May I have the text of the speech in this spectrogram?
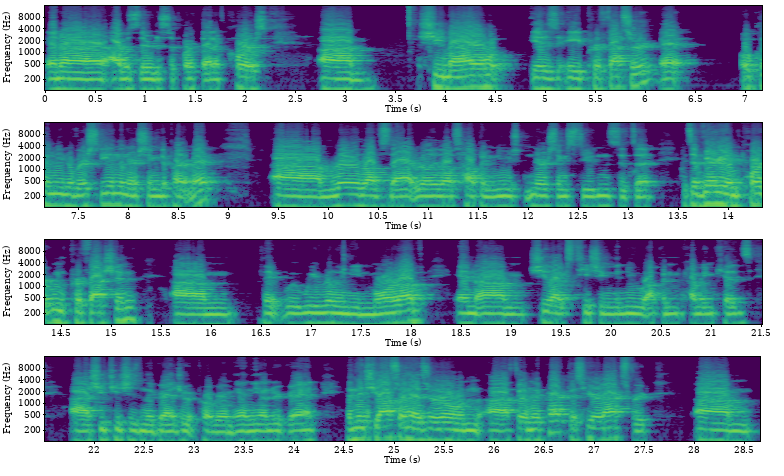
and uh, I was there to support that, of course. Um, she now is a professor at Oakland University in the nursing department. Um, really loves that. Really loves helping new nursing students. It's a it's a very important profession um, that we really need more of. And um, she likes teaching the new up and coming kids. Uh, she teaches in the graduate program and the undergrad, and then she also has her own uh, family practice here at Oxford. Um,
